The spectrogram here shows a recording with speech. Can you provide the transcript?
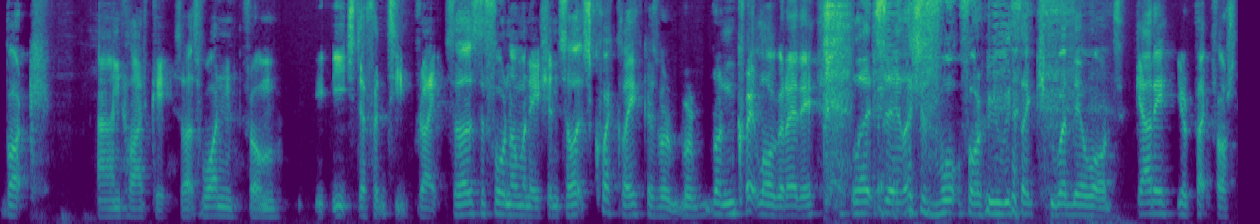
Burke, and Hladky. So that's one from each different team, right? So that's the four nominations. So let's quickly, because we're, we're running quite long already. Let's let's just vote for who we think should win the award. Gary, your pick first.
